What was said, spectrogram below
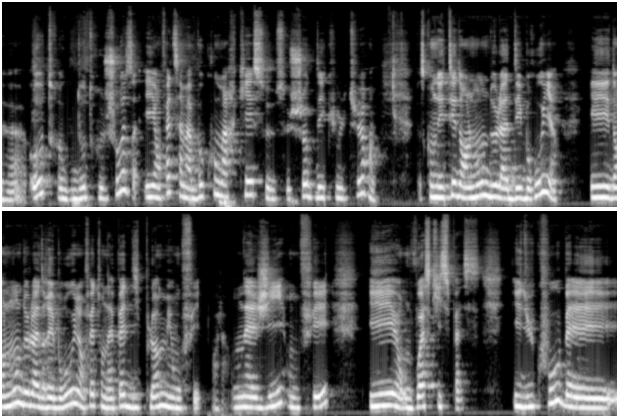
euh, d'autres choses. Et en fait, ça m'a beaucoup marqué ce choc des cultures parce qu'on était dans le monde de la débrouille et dans le monde de la drébrouille, en fait, on n'a pas de diplôme, mais on fait. Voilà, on agit, on fait, et on voit ce qui se passe. Et du coup, ben,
